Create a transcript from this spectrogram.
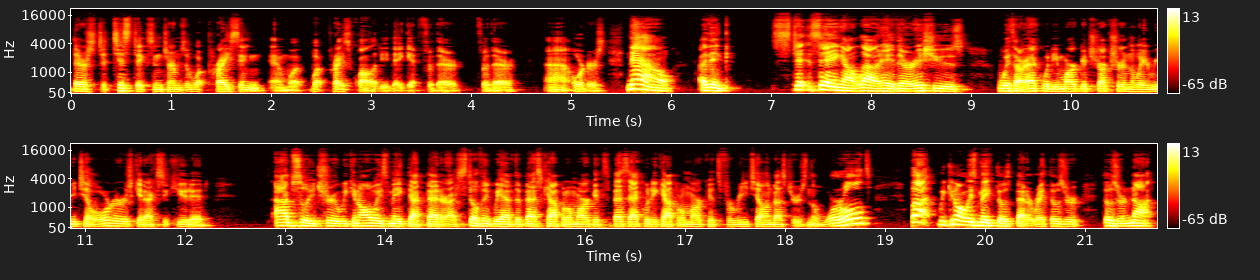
their statistics in terms of what pricing and what what price quality they get for their for their uh, orders. Now, I think st- saying out loud, hey, there are issues with our equity market structure and the way retail orders get executed. Absolutely true. We can always make that better. I still think we have the best capital markets, the best equity capital markets for retail investors in the world, but we can always make those better, right? Those are those are not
